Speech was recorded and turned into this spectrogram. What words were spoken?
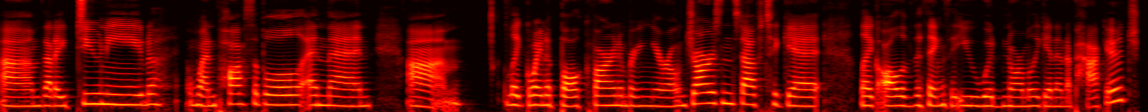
um, that I do need when possible. And then, um, like going to bulk barn and bringing your own jars and stuff to get like all of the things that you would normally get in a package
